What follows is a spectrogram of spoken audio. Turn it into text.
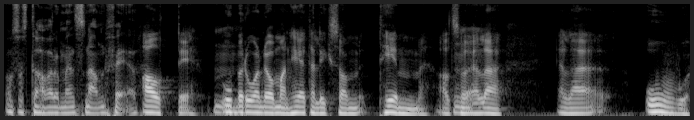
Och så stavar de ens namn fel. Alltid. Mm. Oberoende om man heter liksom Tim, alltså Mm. eller, eller O.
